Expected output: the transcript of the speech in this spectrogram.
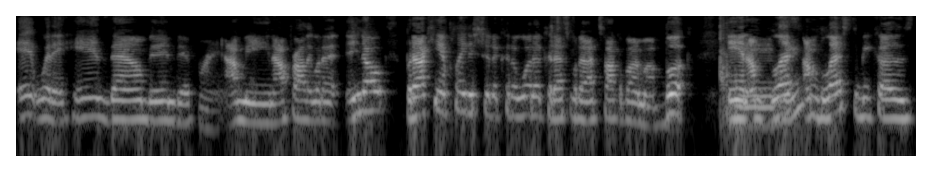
it would have hands down been different i mean i probably would have you know but i can't play the shoulda coulda woulda because that's what i talk about in my book and mm-hmm. i'm blessed i'm blessed because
